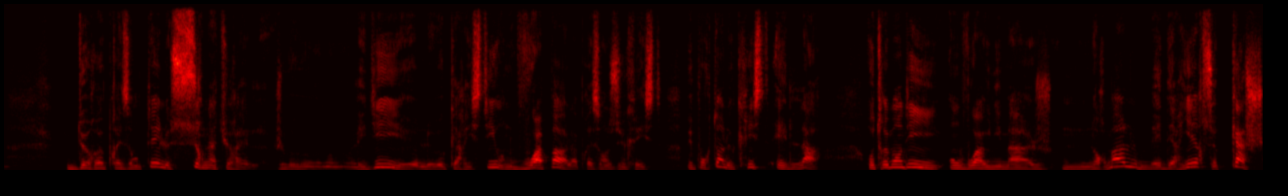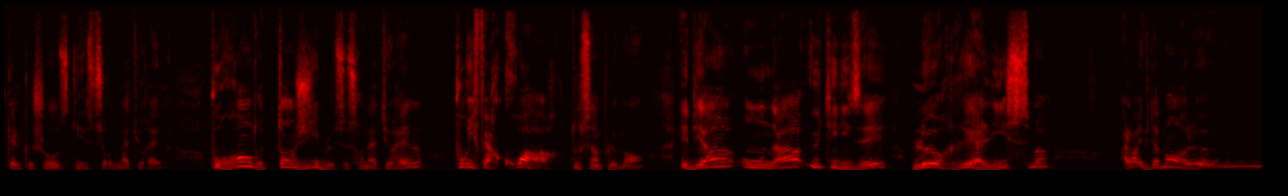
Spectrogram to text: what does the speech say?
de représenter le surnaturel. Je vous l'ai dit, l'Eucharistie, on ne voit pas la présence du Christ, mais pourtant le Christ est là. Autrement dit, on voit une image normale, mais derrière se cache quelque chose qui est surnaturel pour rendre tangible ce surnaturel, pour y faire croire tout simplement, eh bien, on a utilisé le réalisme Alors évidemment,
